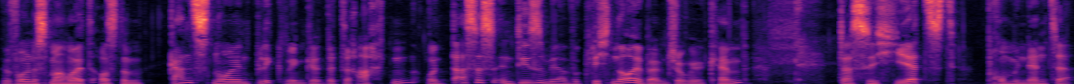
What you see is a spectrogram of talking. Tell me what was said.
Wir wollen es mal heute aus einem ganz neuen Blickwinkel betrachten. Und das ist in diesem Jahr wirklich neu beim Dschungelcamp, dass sich jetzt Prominente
